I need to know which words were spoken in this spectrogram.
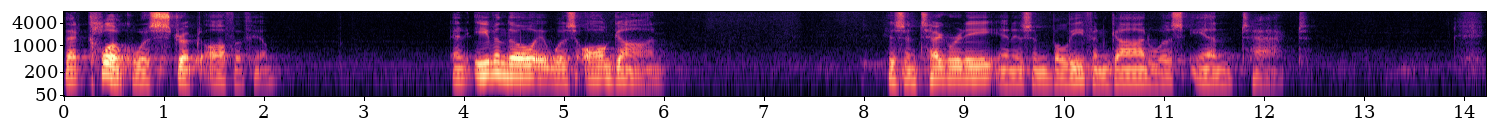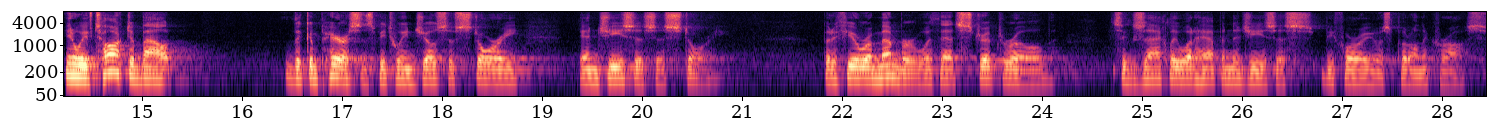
that cloak was stripped off of him. And even though it was all gone, his integrity and his belief in God was intact. You know, we've talked about the comparisons between Joseph's story and Jesus' story. But if you remember with that stripped robe, it's exactly what happened to Jesus before he was put on the cross.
